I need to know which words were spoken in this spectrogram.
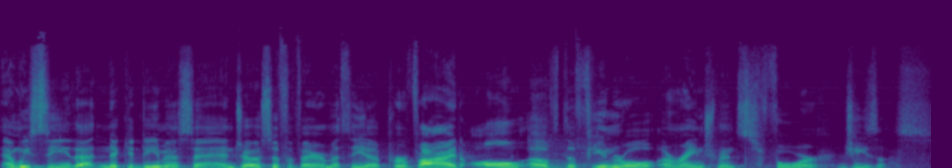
And we see that Nicodemus and Joseph of Arimathea provide all of the funeral arrangements for Jesus.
